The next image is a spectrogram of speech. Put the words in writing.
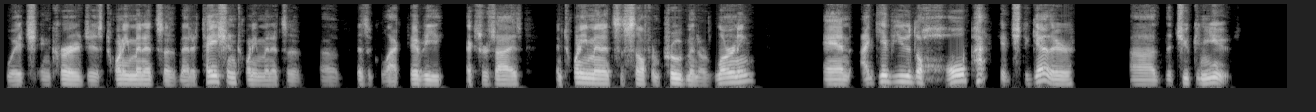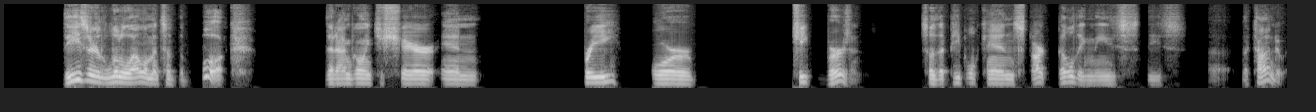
which encourages 20 minutes of meditation, 20 minutes of, of physical activity, exercise, and 20 minutes of self improvement or learning. And I give you the whole package together uh, that you can use. These are little elements of the book that I'm going to share in free or cheap versions so that people can start building these, these, uh, the conduit.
